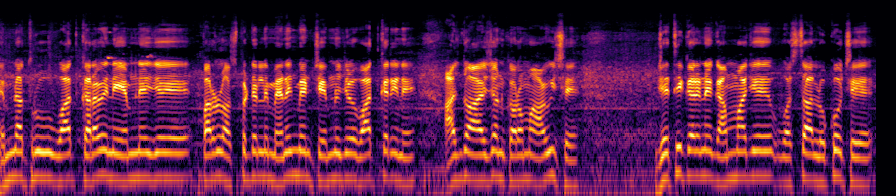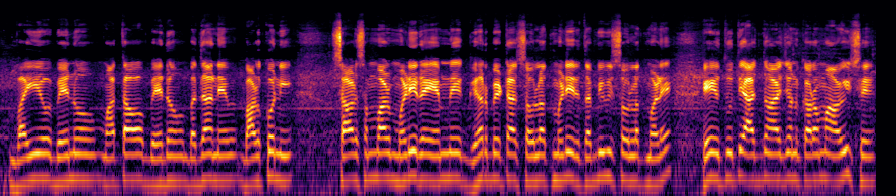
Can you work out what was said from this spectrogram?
એમના થ્રુ વાત કરાવીને એમને જે પારોલ હોસ્પિટલની મેનેજમેન્ટ છે, એમની જોડે વાત કરીને આજનું આયોજન કરવામાં આવ્યું છે. જેથી કરીને ગામમાં જે વસતા લોકો છે, ભાઈઓ, બહેનો, માતાઓ, બહેનો બધાને, બાળકોની સાર સંભાળ મળી રહે, એમને ઘર બેઠા સવલત મળી રહે, તબીબી સવલત મળે, એ હેતુથી આજનું આયોજન કરવામાં આવ્યું છે.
